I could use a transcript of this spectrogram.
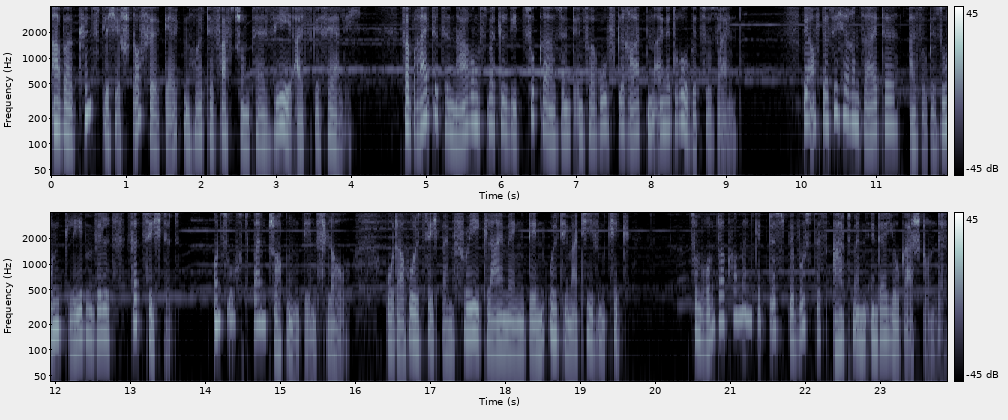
Aber künstliche Stoffe gelten heute fast schon per se als gefährlich. Verbreitete Nahrungsmittel wie Zucker sind in Verruf geraten, eine Droge zu sein. Wer auf der sicheren Seite, also gesund leben will, verzichtet und sucht beim Joggen den Flow oder holt sich beim Free Climbing den ultimativen Kick. Zum Runterkommen gibt es bewusstes Atmen in der Yogastunde.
